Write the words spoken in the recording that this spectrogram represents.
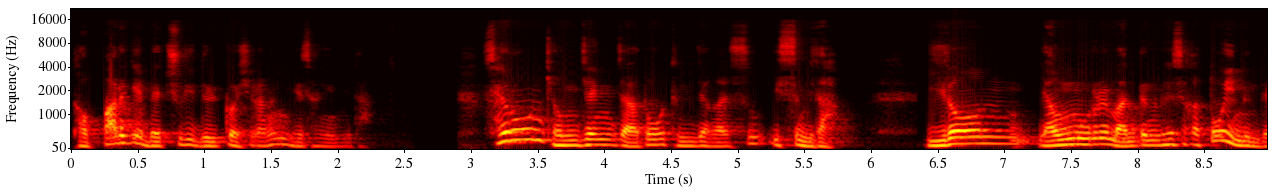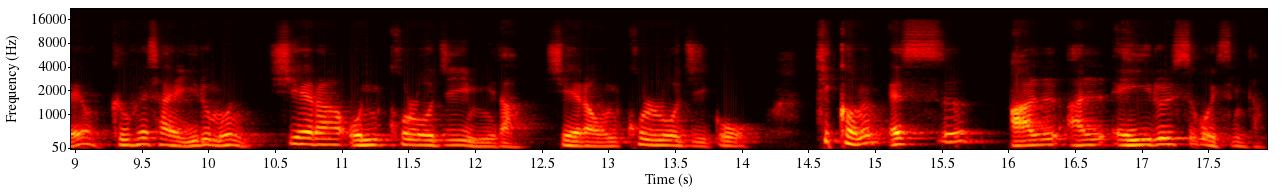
더 빠르게 매출이 늘 것이라는 예상입니다. 새로운 경쟁자도 등장할 수 있습니다. 이런 약물을 만드는 회사가 또 있는데요. 그 회사의 이름은 시에라 온콜로지입니다. 시에라 온콜로지고 티커는 SRRA를 쓰고 있습니다.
